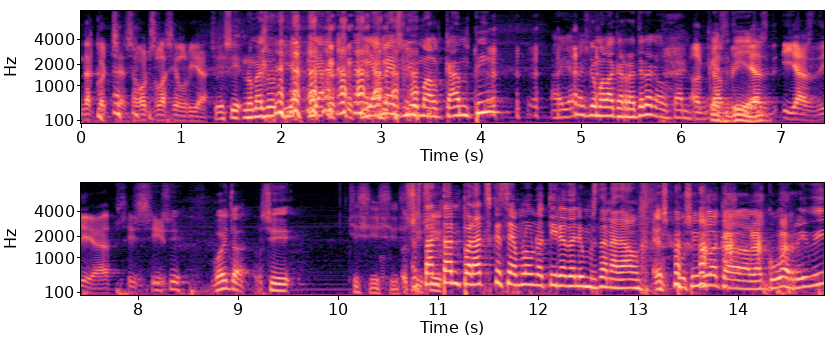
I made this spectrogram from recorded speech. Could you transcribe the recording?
de cotxes, segons la Sílvia. Sí, sí, només hi ha, hi, ha, hi ha més llum al càmping, eh, hi ha més llum a la carretera que al càmping. El Que és canvi, dia. ja és, ja és dia, sí, sí. Sí, sí. Goita, sí, Sí, sí, sí. sí, Estan sí. tan parats que sembla una tira de llums de Nadal. És possible que la cua arribi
